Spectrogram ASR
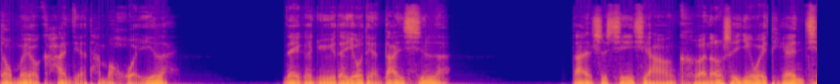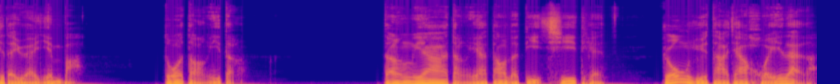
都没有看见他们回来，那个女的有点担心了，但是心想可能是因为天气的原因吧，多等一等。等呀等呀，到了第七天，终于大家回来了，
